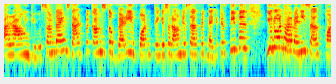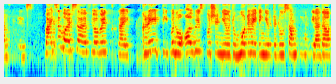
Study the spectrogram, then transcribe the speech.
around you. Sometimes that becomes the very important thing. You surround yourself with negative people, you don't have any self confidence. Vice versa, if you're with like great people who are always pushing you to motivating you to do something or the other,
